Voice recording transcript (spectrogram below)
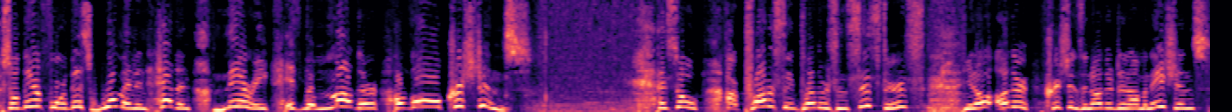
So therefore, this woman in heaven, Mary, is the mother of all Christians. And so our Protestant brothers and sisters, you know, other Christians in other denominations,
